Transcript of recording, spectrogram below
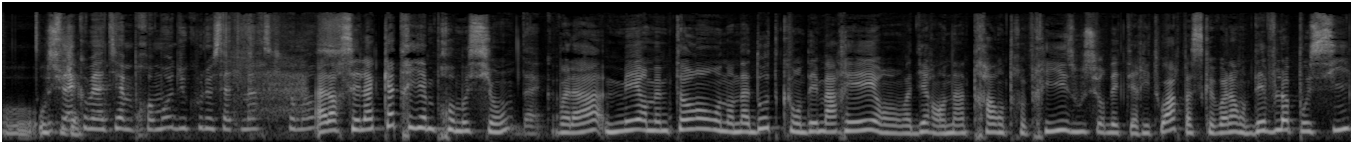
Au, au C'est la combienième promo du coup le 7 mars qui commence? Alors c'est la quatrième promotion. D'accord. Voilà, mais en même temps, on en a d'autres qui ont démarré, on va dire en intra-entreprise ou sur des territoires, parce que voilà, on développe aussi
